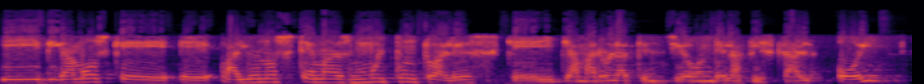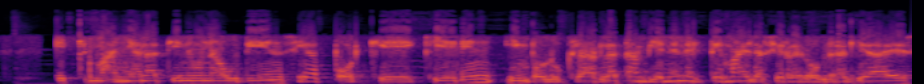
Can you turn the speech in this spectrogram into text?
Y digamos que eh, hay unos temas muy puntuales que llamaron la atención de la fiscal hoy. Mañana tiene una audiencia porque quieren involucrarla también en el tema de las irregularidades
